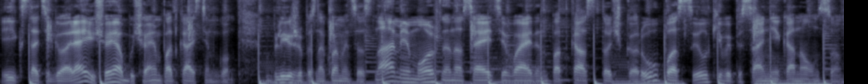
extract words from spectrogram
И, кстати говоря, еще и обучаем подкастингу. Ближе познакомиться с нами можно на сайте widenpodcast.ru по ссылке в описании к анонсу.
